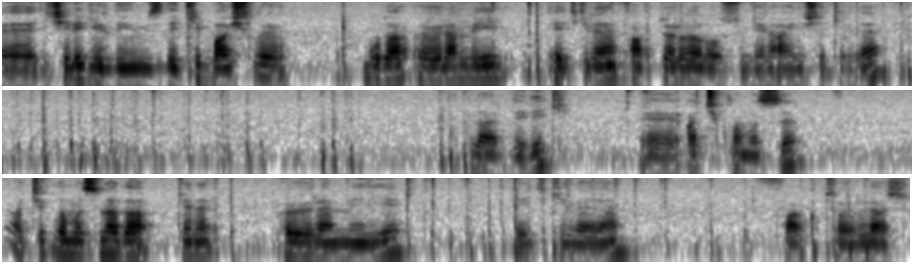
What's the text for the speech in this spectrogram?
E, içeri girdiğimizdeki başlığı. Bu da öğrenmeyi etkileyen faktörler olsun gene aynı şekilde. dedik. E, açıklaması. Açıklamasına da gene öğrenmeyi etkileyen faktörler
